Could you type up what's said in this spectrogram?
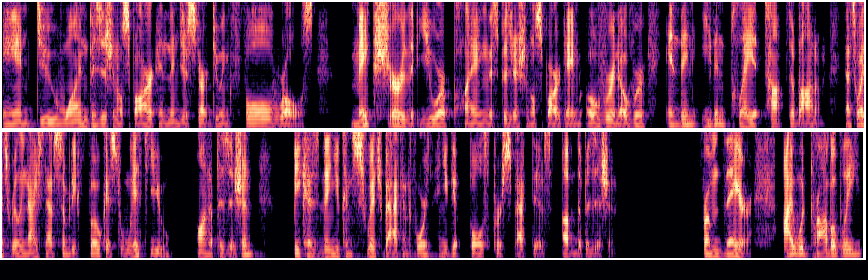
and do one positional spar and then just start doing full rolls. Make sure that you are playing this positional spar game over and over and then even play it top to bottom. That's why it's really nice to have somebody focused with you on a position because then you can switch back and forth and you get both perspectives of the position. From there, I would probably,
